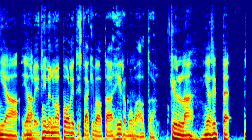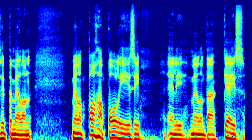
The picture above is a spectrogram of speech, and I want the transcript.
Ja, ja, Poli, nimenomaan poliittista väkivaltaa ja hirmuvaltaa. Kyllä. Ja sitten, sitten meillä, on, meillä on paha poliisi – Eli meillä on tämä case,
